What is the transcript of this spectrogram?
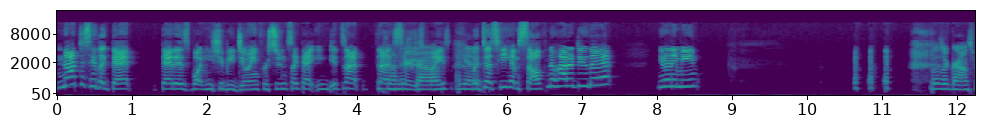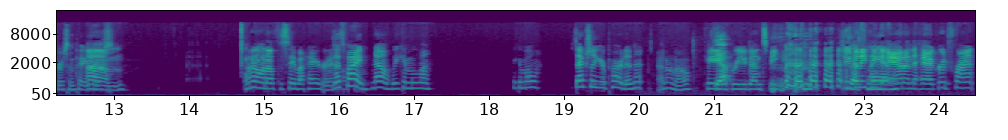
not to say like that that is what he should be doing for students like that it's not not, not his necessarily his job. place but it. does he himself know how to do that you know what i mean Those are grounds for some papers. um i don't know what else to say about hagrid I That's fine. him. No, we can move on. We can move on. It's actually your part, isn't it? i don't know katie Yep. were you done speaking do you have Yes, anything to add on the hagrid front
